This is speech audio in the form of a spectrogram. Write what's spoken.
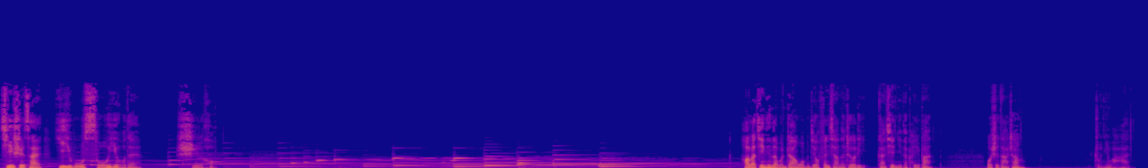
即使在一无所有的时候。好了，今天的文章我们就分享到这里，感谢你的陪伴，我是大张，祝你晚安。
